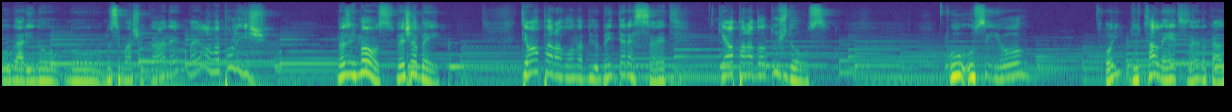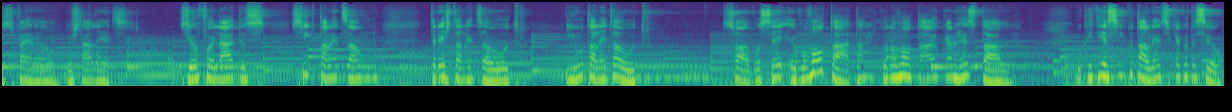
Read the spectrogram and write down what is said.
o gari não, não, não se machucar, né? Mas ela vai pro lixo. Meus irmãos, veja bem. Tem uma parábola na Bíblia bem interessante, que é a parábola dos dons. O, o Senhor. Oi? Dos talentos, né? No caso, perdão, dos talentos. O Senhor foi lá, deu cinco talentos a um, três talentos a outro e um talento a outro. Só, você, eu vou voltar, tá? quando eu voltar, eu quero resultado. O que tinha cinco talentos, o que aconteceu?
